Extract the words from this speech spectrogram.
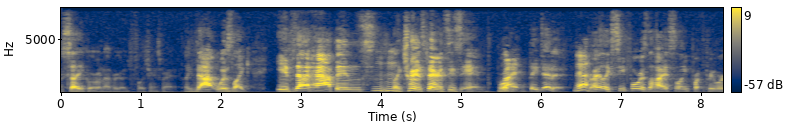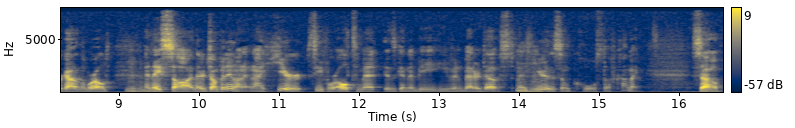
Cellucor will never go fully transparent. Like that was like if that happens, like transparency's in. Well, Mm-hmm. Right. They did it. Yeah. Right. Like C4 is the highest selling pre workout in the world, Mm-hmm. and they saw it and they're jumping in on it. And I hear C4 Ultimate is going to be even better dosed. Mm-hmm. I hear there's some cool stuff coming. So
